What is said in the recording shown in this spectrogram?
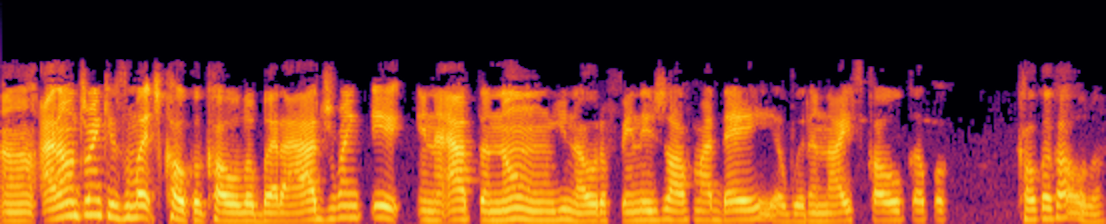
uh, I don't drink as much Coca Cola, but I drink it in the afternoon, you know, to finish off my day with a nice cold cup of Coca Cola.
